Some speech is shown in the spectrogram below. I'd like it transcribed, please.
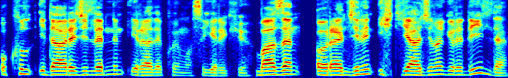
okul idarecilerinin irade koyması gerekiyor. Bazen öğrencinin ihtiyacına göre değil de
